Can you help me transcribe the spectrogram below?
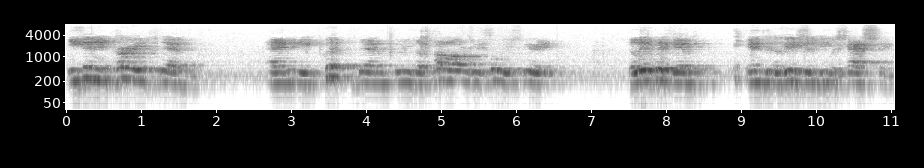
He then encouraged them and equipped them through the power of his Holy Spirit to live with him into the vision he was casting.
